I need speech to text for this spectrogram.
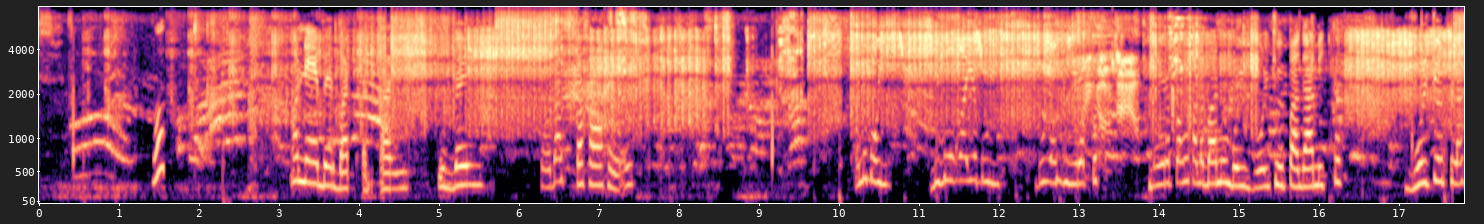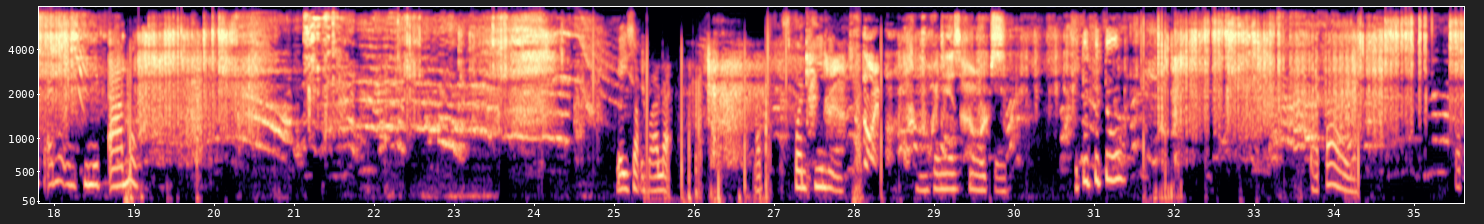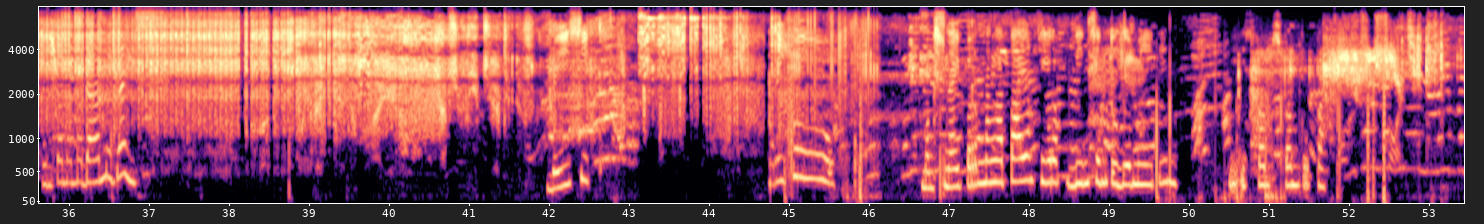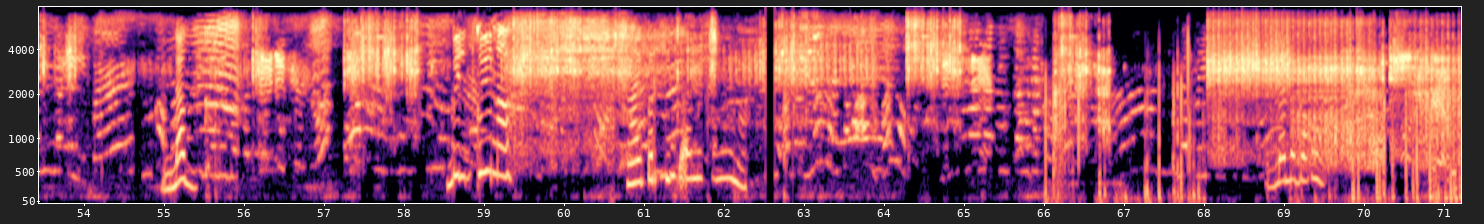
What? Oh, never but I. Today. So, that's kasake. Ay, ano boy? Di mo kaya boy. Boy, ang hirap ko. Mahirap akong kalabanin boy. Vulture pa gamit ko. Vulture plus ano, infinite ammo. Guys, ako bala. At spawn killing. Nasaan yung sniper? Ito, ito, ito. Patay. Papunta na madami, guys. Basic. Aray. Mag-sniper na nga tayo. Ang hirap Vincent to gamitin. I-spam-spam ko pa. Lag. Build ko yun ah. Sniper din gamit ko na yun ah. Naglalag ako.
